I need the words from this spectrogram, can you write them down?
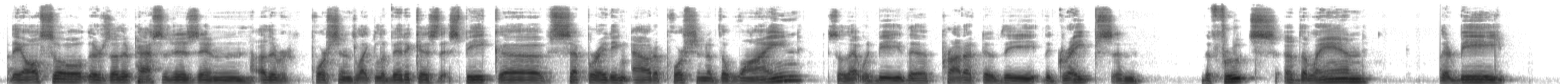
they also, there's other passages in other portions like Leviticus that speak of separating out a portion of the wine. So that would be the product of the, the grapes and the fruits of the land. There'd be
